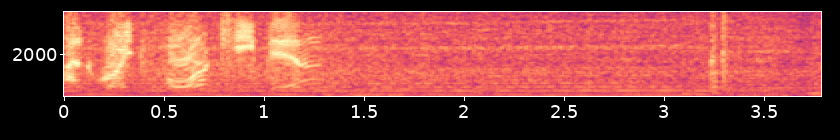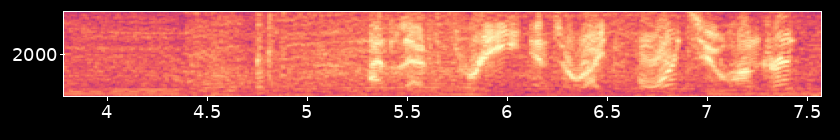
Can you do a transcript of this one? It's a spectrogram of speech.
And right 4, keep in. And left 3 into right 4, 200.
